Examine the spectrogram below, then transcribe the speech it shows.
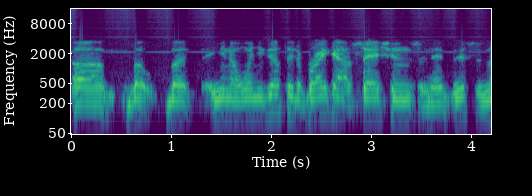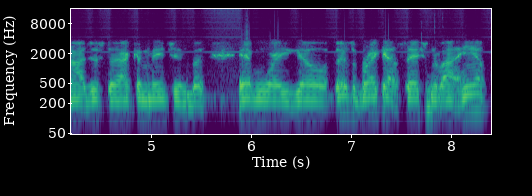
Uh, but but you know when you go through the breakout sessions, and it, this is not just at our convention, but everywhere you go, if there's a breakout session about hemp,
